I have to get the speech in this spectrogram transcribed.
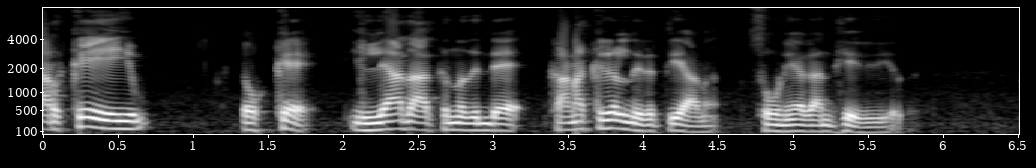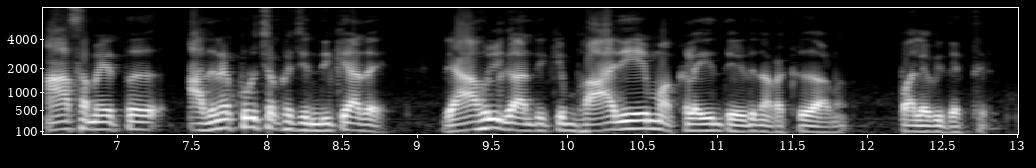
ചർക്കയെയും ഒക്കെ ഇല്ലാതാക്കുന്നതിന്റെ കണക്കുകൾ നിരത്തിയാണ് സോണിയാഗാന്ധി എഴുതിയത്. ആ സമയത്ത് അതിനെക്കുറിച്ചൊക്കെ ചിന്തിക്കാതെ രാഹുൽ ഗാന്ധിക്ക് ഭാര്യയെയും മക്കളെയും തേടി നടക്കുകയാണ് പല വിദഗ്ധരും.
